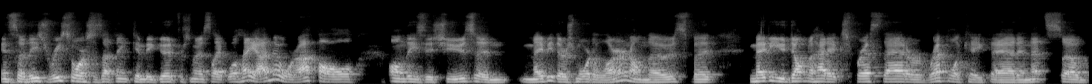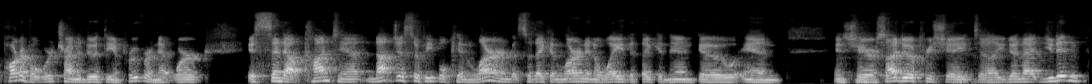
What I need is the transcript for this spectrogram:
And so these resources, I think, can be good for somebody that's like, well, hey, I know where I fall on these issues, and maybe there's more to learn on those, but maybe you don't know how to express that or replicate that. And that's uh, part of what we're trying to do at the Improver Network is send out content, not just so people can learn, but so they can learn in a way that they can then go and and share. So I do appreciate uh, you doing that. You didn't.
